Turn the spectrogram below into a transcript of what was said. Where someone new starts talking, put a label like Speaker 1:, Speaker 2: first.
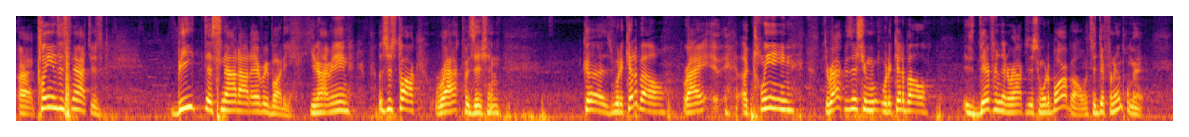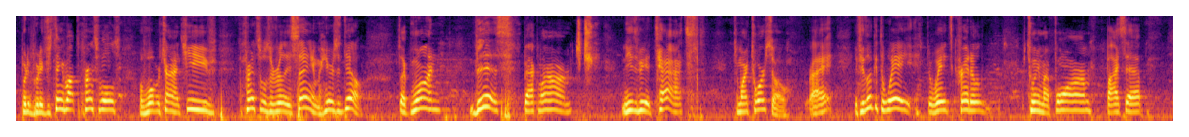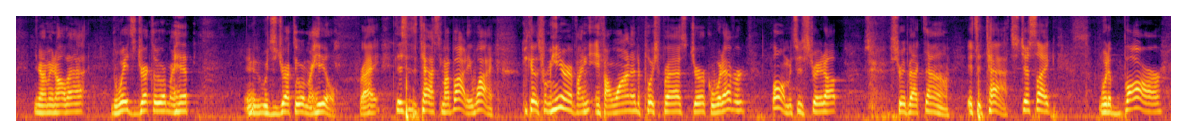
Speaker 1: All right, cleans and snatches. Beat the snot out of everybody. You know what I mean? Let's just talk rack position. Because with a kettlebell, right, a clean, the rack position with a kettlebell is different than a rack position with a barbell. It's a different implement. But, but if you think about the principles of what we're trying to achieve, the principles are really the same. Here's the deal. It's like one, this back of my arm needs to be attached to my torso, right? If you look at the weight, the weight's cradled between my forearm, bicep, you know I mean, all that. The weight's directly over my hip, and which is directly over my heel, right? This is attached to my body. Why? Because from here, if I, if I wanted to push press, jerk, or whatever, boom, it's just straight up, straight back down. It's attached. Just like with a bar,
